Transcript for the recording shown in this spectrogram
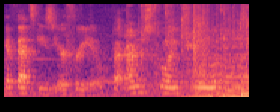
if that's easier for you. But I'm just going to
